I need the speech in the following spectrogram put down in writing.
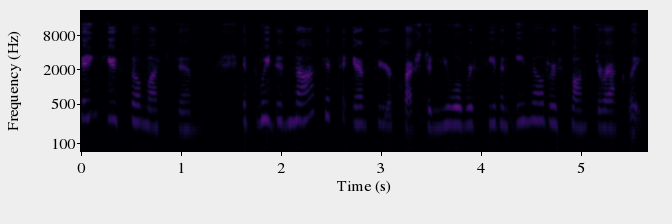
Thank you so much, Jim. If we did not get to answer your question, you will receive an emailed response directly.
